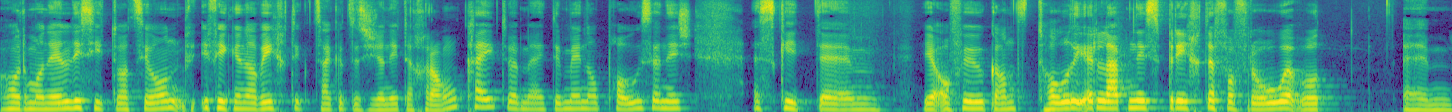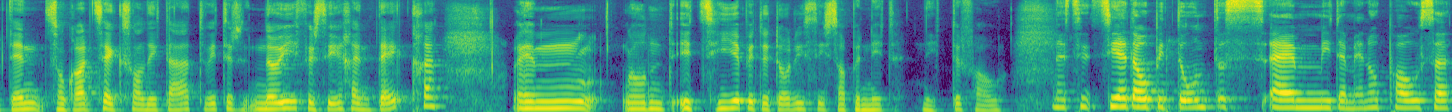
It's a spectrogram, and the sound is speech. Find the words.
hormonelle Situation. Ich finde es auch wichtig zu sagen, das ist ja nicht eine Krankheit, wenn man in der Menopause ist. Es gibt ähm, ja auch viele ganz tolle Erlebnisberichte von Frauen, die ähm, dann sogar die Sexualität wieder neu für sich entdecken. Ähm, und jetzt hier bei der Doris ist es aber nicht, nicht der Fall. Sie, sie hat auch betont, dass ähm, in der Menopause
